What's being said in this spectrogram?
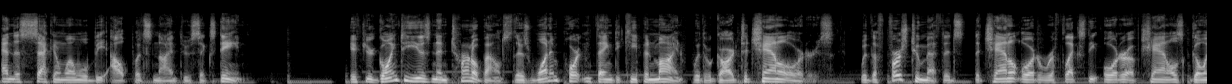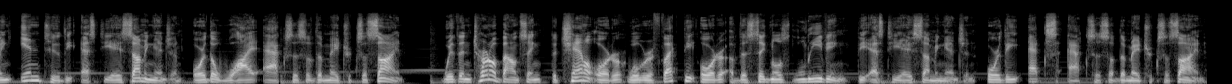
and the second one will be outputs 9 through 16. If you're going to use an internal bounce, there's one important thing to keep in mind with regard to channel orders. With the first two methods, the channel order reflects the order of channels going into the STA summing engine, or the y-axis of the matrix assign. With internal bouncing, the channel order will reflect the order of the signals leaving the STA summing engine, or the x-axis of the matrix assign.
